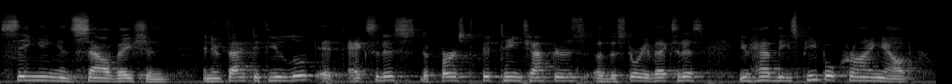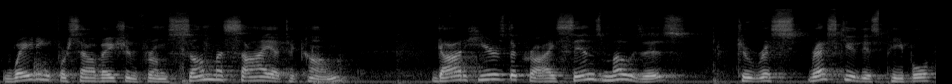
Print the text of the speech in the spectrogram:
singing and salvation. And in fact, if you look at Exodus, the first 15 chapters of the story of Exodus, you have these people crying out, waiting for salvation from some Messiah to come. God hears the cry, sends Moses to res- rescue this people,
